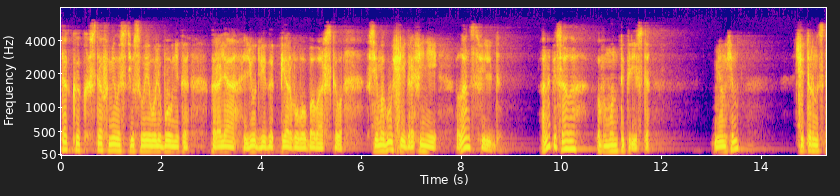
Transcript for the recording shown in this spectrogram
так как, став милостью своего любовника, короля Людвига I Баварского, всемогущей графиней Лансфильд, она писала в Монте-Кристо. Мюнхен, 14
